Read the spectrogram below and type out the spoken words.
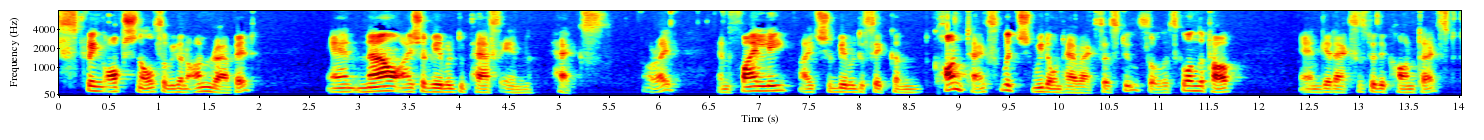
string optional so we're going to unwrap it. And now I should be able to pass in hex all right? And finally I should be able to say con context which we don't have access to. So let's go on the top and get access to the context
